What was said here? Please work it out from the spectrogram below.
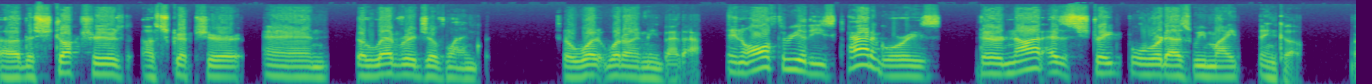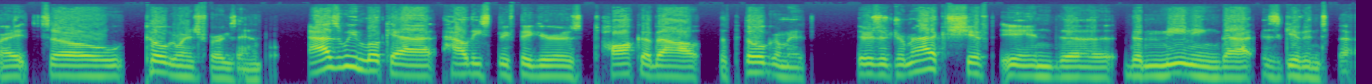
uh, the structures of scripture, and the leverage of language. So, what, what do I mean by that? In all three of these categories, they're not as straightforward as we might think of, right? So, pilgrimage, for example. As we look at how these three figures talk about the pilgrimage, there's a dramatic shift in the, the meaning that is given to them.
